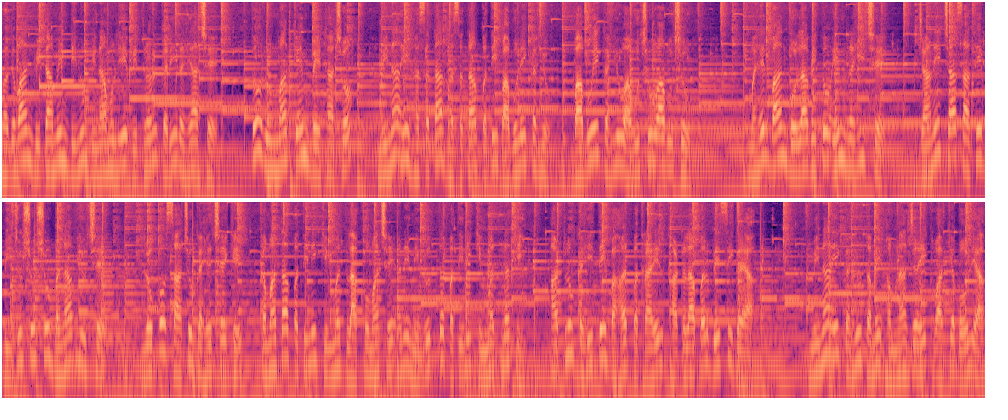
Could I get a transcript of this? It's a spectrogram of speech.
ભગવાન વિટામિન ડીનું વિનામૂલ્યે વિતરણ કરી રહ્યા છે તો રૂમમાં કેમ બેઠા છો? મીનાએ હસતા હસતા પતિ બાબુને કહ્યું, બાબુએ કહ્યું, આવું છું આવું છું. મહેરબાન બોલાવી તો એમ રહી છે. જાણે ચા સાથે બીજું શું શું બનાવ્યું છે? લોકો સાચું કહે છે કે, કમાતા પતિની કિંમત લાખોમાં છે અને નિવૃત્ત પતિની કિંમત નથી. આટલું કહી તે બહાર પથરાયેલ ખાટલા પર બેસી ગયા. મીનાએ કહ્યું, તમે હમણાં જ એક વાક્ય બોલ્યા,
